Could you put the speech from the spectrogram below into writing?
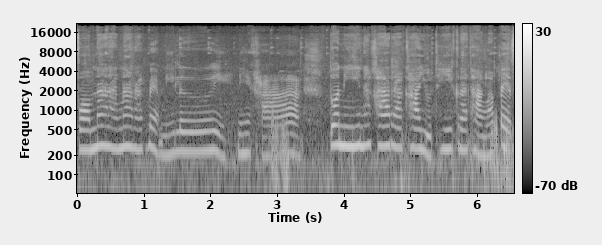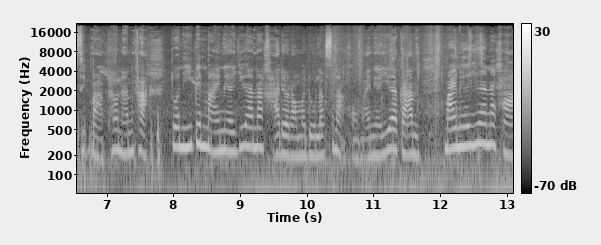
ฟอร์มน่ารักน่ารักแบบนี้เลยนี่ค่ะ ตัวนี้นะคะราคาอยู่ที่กระถางละ 80 บาทเท่านั้นค่ะ ตัวนี้เป็นไม้เนื้อเยื่อนะคะ เดี๋ยวเรามาดูลักษณะของไม้เนื้อเยื่อกัน ไม้เนื้อเยื่อนะคะ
